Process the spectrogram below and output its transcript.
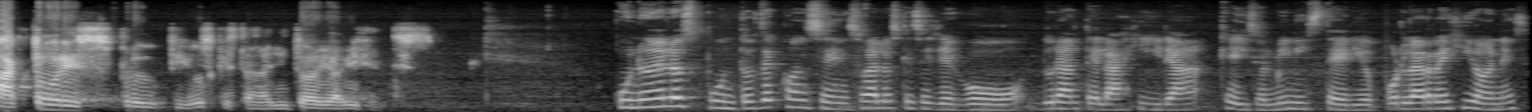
actores productivos que están allí todavía vigentes. Uno de los puntos de consenso a los que se llegó durante la gira que hizo el Ministerio por las regiones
